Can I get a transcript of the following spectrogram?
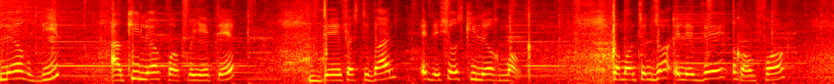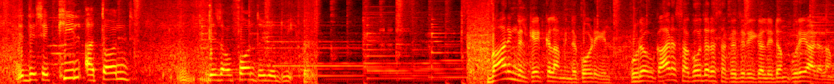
leur vie, acquis leur propriété, des festivals et des choses qui leur manquent. Comment ils ont élevé leurs enfants de ce qu'ils attendent des enfants d'aujourd'hui. வாருங்கள் கேட்கலாம் இந்த கோடையில். உறவுக்கார சகோதர சகோதரிகளிடம் உரையாடலாம்.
